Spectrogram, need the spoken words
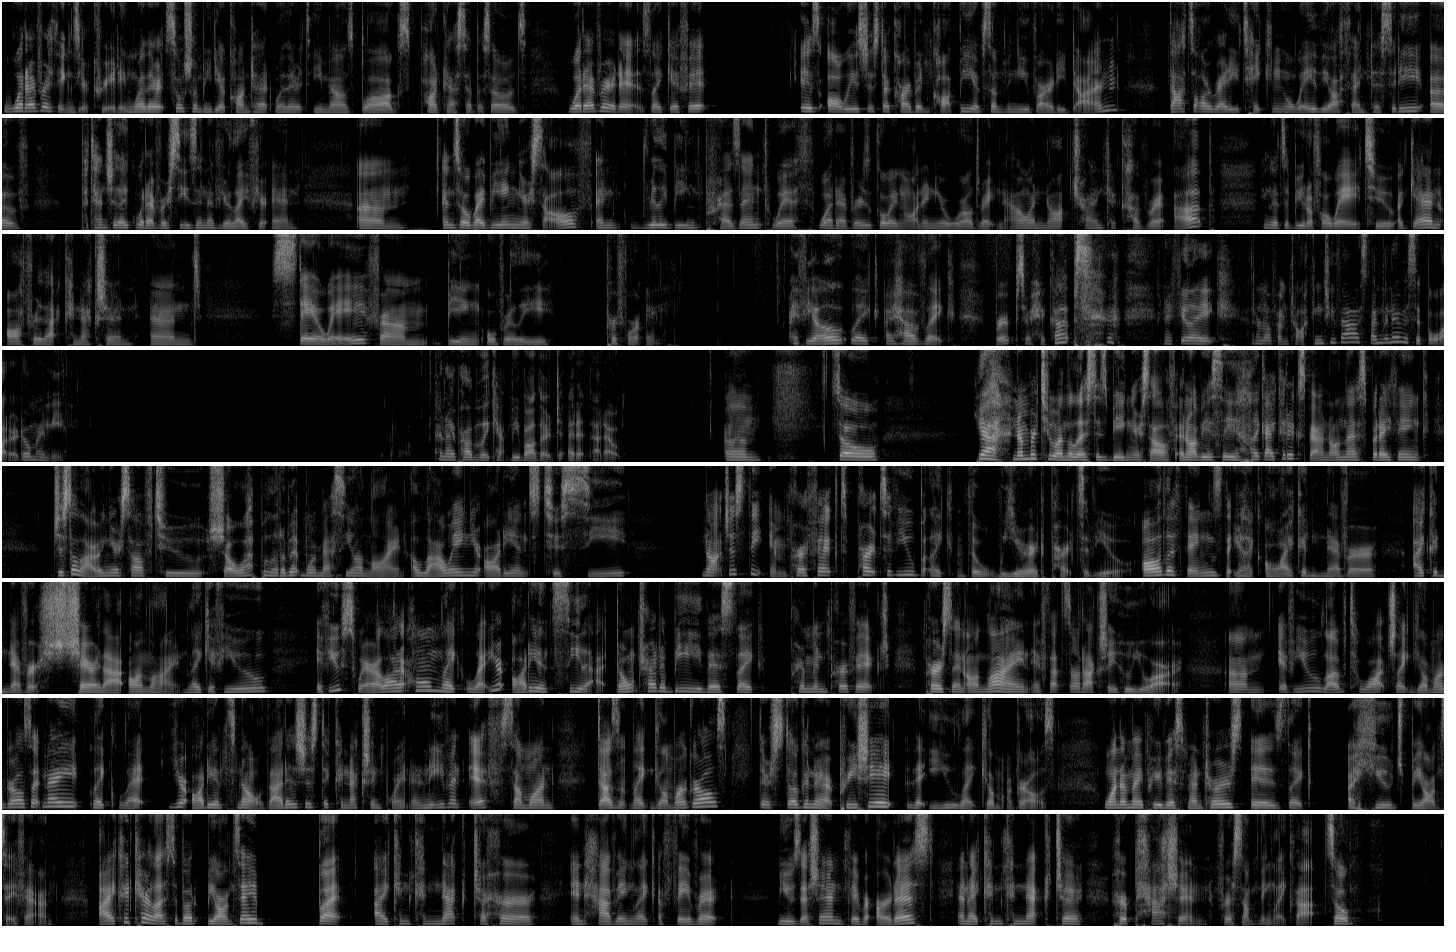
whatever things you're creating, whether it's social media content, whether it's emails, blogs, podcast episodes, whatever it is. Like if it is always just a carbon copy of something you've already done, that's already taking away the authenticity of potentially like whatever season of your life you're in. Um, and so by being yourself and really being present with whatever's going on in your world right now and not trying to cover it up, I think that's a beautiful way to again offer that connection and stay away from being overly performing. I feel like I have like burps or hiccups, and I feel like I don't know if I'm talking too fast. I'm gonna have a sip of water, don't mind me. And I probably can't be bothered to edit that out. Um, so yeah, number two on the list is being yourself. And obviously, like I could expand on this, but I think just allowing yourself to show up a little bit more messy online, allowing your audience to see not just the imperfect parts of you, but like the weird parts of you. All the things that you're like, "Oh, I could never I could never share that online." Like if you if you swear a lot at home, like let your audience see that. Don't try to be this like prim and perfect person online if that's not actually who you are. Um, if you love to watch like Gilmore Girls at night, like let your audience know that is just a connection point. And even if someone doesn't like Gilmore Girls, they're still going to appreciate that you like Gilmore Girls. One of my previous mentors is like a huge Beyonce fan. I could care less about Beyonce, but I can connect to her in having like a favorite musician, favorite artist, and I can connect to her passion for something like that. So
